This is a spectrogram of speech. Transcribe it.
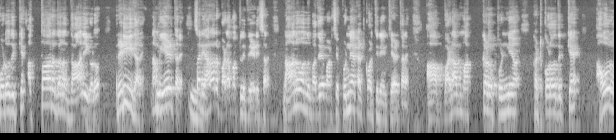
ಕೊಡೋದಕ್ಕೆ ಹತ್ತಾರು ಜನ ದಾನಿಗಳು ರೆಡಿ ಇದ್ದಾರೆ. ನಮ್ಗೆ ಹೇಳ್ತಾರೆ ಸರ್ ಯಾರು ಬಡ ಮಕ್ಕಳಿದ್ರೆ ಹೇಳಿ ಸರ್ ನಾನು ಒಂದು ಮದುವೆ ಮಾಡಿಸಿ ಪುಣ್ಯ ಕಟ್ಕೊಳ್ತೀನಿ ಅಂತ ಹೇಳ್ತಾರೆ. ಆ ಬಡ ಮಕ್ಕಳು ಪುಣ್ಯ ಕಟ್ಕೊಳ್ಳೋದಕ್ಕೆ ಅವರು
